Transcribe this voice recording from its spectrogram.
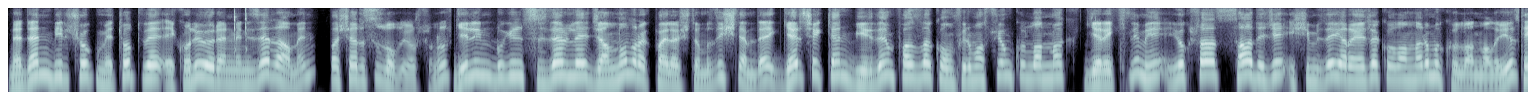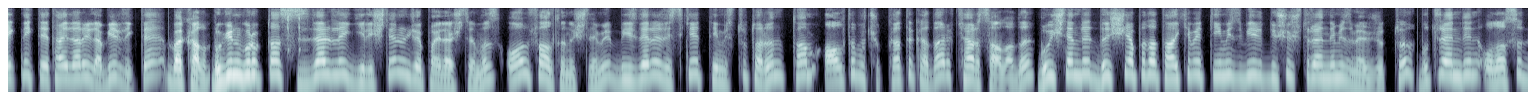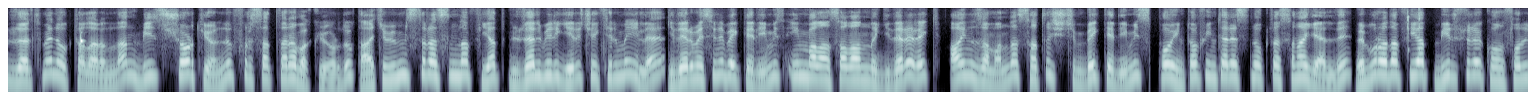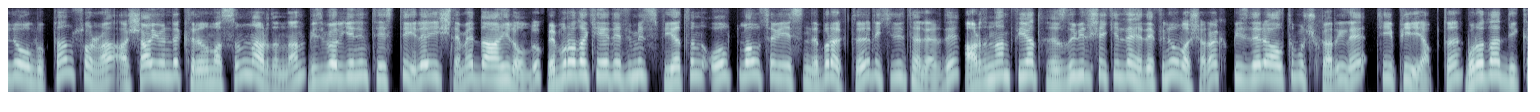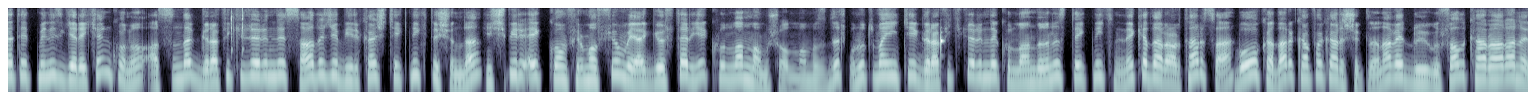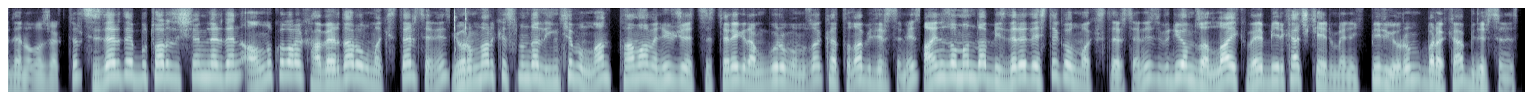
Neden birçok metot ve ekolü öğrenmenize rağmen başarısız oluyorsunuz? Gelin bugün sizlerle canlı olarak paylaştığımız işlemde gerçekten birden fazla konfirmasyon kullanmak gerekli mi yoksa sadece işimize yarayacak olanları mı kullanmalıyız? Teknik detaylarıyla birlikte bakalım. Bugün grupta sizlerle girişten önce paylaştığımız ons altın işlemi bizlere riske ettiğimiz tutarın tam 6,5 katı kadar kar sağladı. Bu işlemde dış yapıda takip ettiğimiz bir düşüş trendimiz mevcuttu. Bu trendin olası düzeltme noktalarından biz short yönlü fırsatlara bakıyorduk. Takibimiz sırasında fiyat güzel bir geri çekilme ile gidermesini beklediğimiz imbalans alanını gidererek aynı zamanda satış için beklediğimiz point of interest noktasına geldi ve burada fiyat bir süre konsolide olduktan sonra aşağı yönde kırılmasının ardından biz bölgenin testi ile işleme dahil olduk ve buradaki hedefimiz fiyatın old low seviyesinde bıraktığı likiditelerdi. Ardından fiyat hızlı bir şekilde hedefine ulaşarak bizleri 6.5 ile TP yaptı. Burada dikkat etmeniz gereken konu aslında grafik üzerinde sadece birkaç teknik dışında hiçbir ek konfirmasyon veya gösterge kullanmamış olmamızdır. Unutmayın ki grafik üzerinde kullandığınız teknik ne kadar artarsa bu o kadar kafa karışıklığına ve duygusal karara neden olacaktır. Sizler de bu tarz işlemlerden anlık olarak haberdar olmak isterseniz yorumlar kısmında linki bulunan tamamen ücretsiz Telegram grubumuza katılabilirsiniz. Aynı zamanda bizlere destek olmak isterseniz videomuza like ve birkaç kelimelik bir yorum bırakabilirsiniz.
